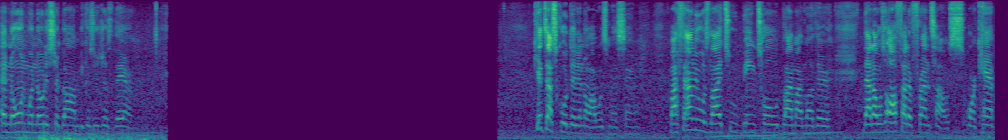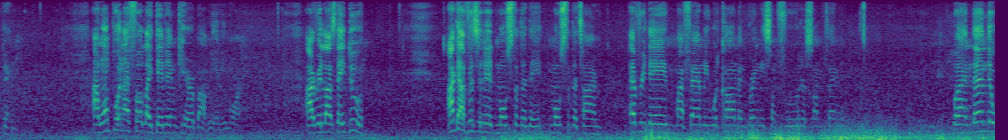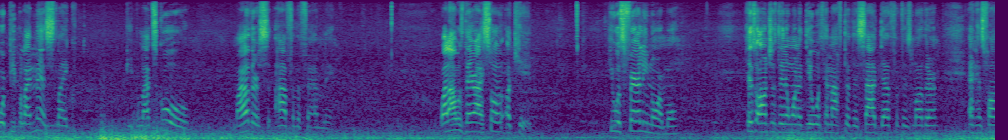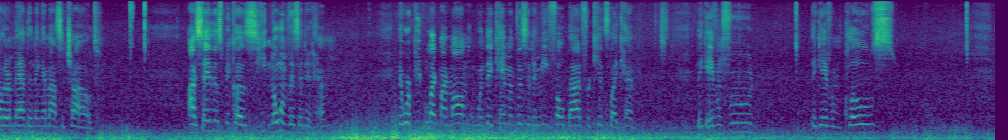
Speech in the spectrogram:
and no one will notice you're gone because you're just there. Kids at school didn't know I was missing. My family was lied to, being told by my mother that I was off at a friend's house or camping. At one point, I felt like they didn't care about me anymore. I realized they do. I got visited most of the day, most of the time. Every day, my family would come and bring me some food or something. But and then there were people I missed, like people at school, my other half of the family. While I was there, I saw a kid he was fairly normal. His aunt just didn't want to deal with him after the sad death of his mother and his father abandoning him as a child. I say this because he, no one visited him. There were people like my mom who, when they came and visited me, felt bad for kids like him. They gave him food, they gave him clothes.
